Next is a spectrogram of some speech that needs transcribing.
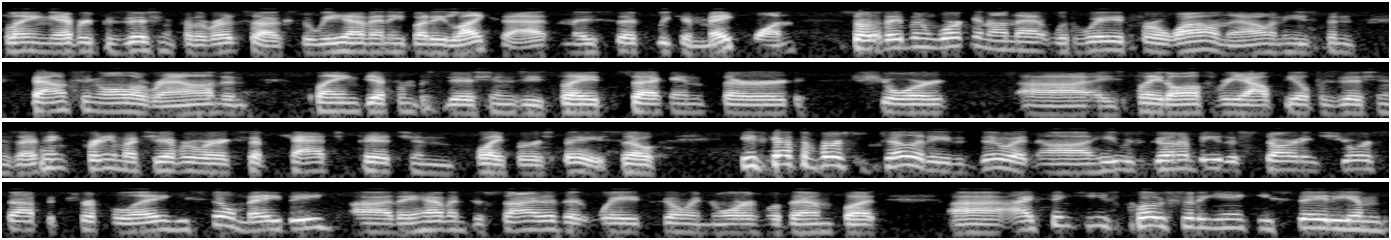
playing every position for the Red Sox. Do we have anybody like that? And they said, we can make one. So they've been working on that with Wade for a while now, and he's been bouncing all around and playing different positions. He's played second, third, short. Uh, he's played all three outfield positions. I think pretty much everywhere except catch, pitch, and play first base. So he's got the versatility to do it. Uh, he was going to be the starting shortstop at AAA. He still may be. Uh, they haven't decided that Wade's going north with them, but uh, I think he's closer to Yankee Stadium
